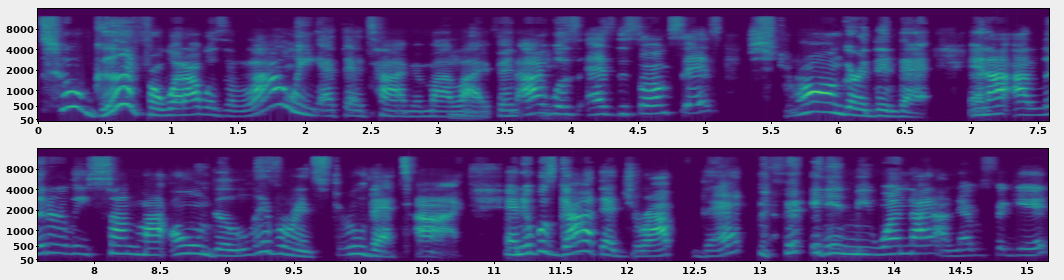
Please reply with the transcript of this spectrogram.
too good for what I was allowing at that time in my mm-hmm. life. And I was, as the song says, stronger than that. And I, I literally sung my own deliverance through that time. And it was God that dropped that in me one night. I'll never forget.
